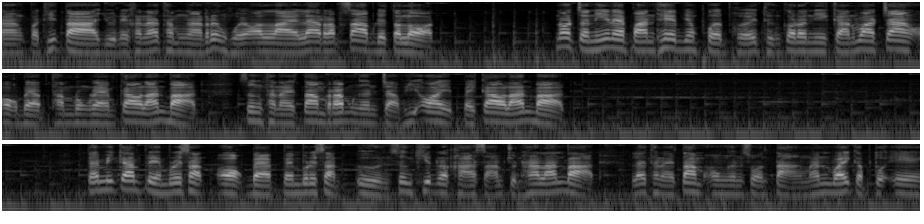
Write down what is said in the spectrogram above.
นางปฏิตาอยู่ในคณะทำงานเรื่องหวยออนไลน์และรับทราบโดยตลอด นอกจากนี้นายปานเทพยังเปิดเผยถึงกรณีการว่าจ้างออกแบบทำโรงแรม 9 ล้านบาท ซึ่งทนายตั้มรับเงินจากพี่อ้อยไป 9 ล้านบาท แต่มีการเปลี่ยนบริษัทออกแบบเป็นบริษัทอื่น ซึ่งคิดราคา 3.5 ล้านบาท และทนายตั้มเอาเงินส่วนต่างนั้นไว้กับตัวเอง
